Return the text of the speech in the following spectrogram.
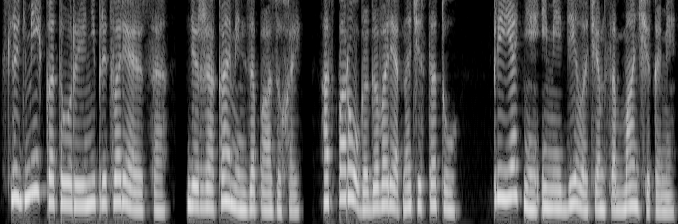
С людьми, которые не притворяются, держа камень за пазухой, а с порога говорят на чистоту. Приятнее иметь дело, чем с обманщиками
